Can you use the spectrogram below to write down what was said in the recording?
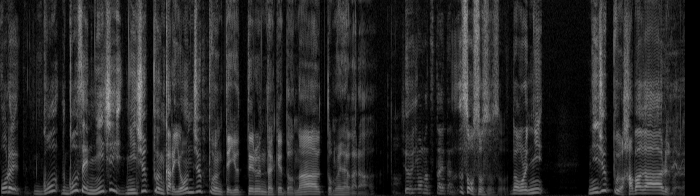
俺午前2時20分から40分って言ってるんだけどなと思いながら。そのまま伝えたんですそうそうそうそう。だから俺に20分幅があるのよね。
